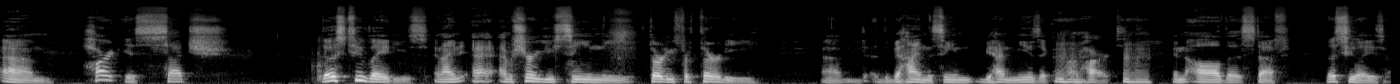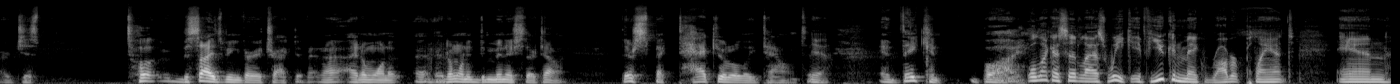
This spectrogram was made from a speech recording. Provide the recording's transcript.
Um, Heart is such. Those two ladies, and I, I I'm sure you've seen the thirty for thirty, uh, the behind the scene behind the music on Heart and all the stuff. Those two ladies are just to- besides being very attractive, and I, I don't want to, I don't want to diminish their talent. They're spectacularly talented, Yeah. and they can, boy, Well, like I said last week, if you can make Robert Plant and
